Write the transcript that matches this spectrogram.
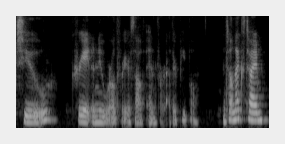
to create a new world for yourself and for other people. Until next time.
